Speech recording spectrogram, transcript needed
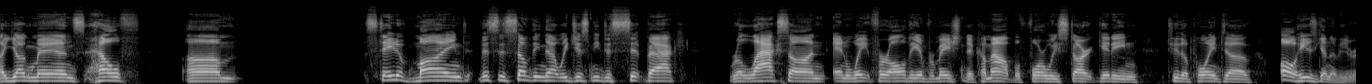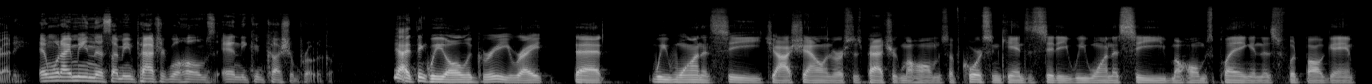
a young man's health, um, state of mind. This is something that we just need to sit back, relax on, and wait for all the information to come out before we start getting to the point of, oh, he's going to be ready. And when I mean this, I mean Patrick Mahomes and the concussion protocol. Yeah, I think we all agree, right, that we want to see Josh Allen versus Patrick Mahomes. Of course, in Kansas City, we want to see Mahomes playing in this football game.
